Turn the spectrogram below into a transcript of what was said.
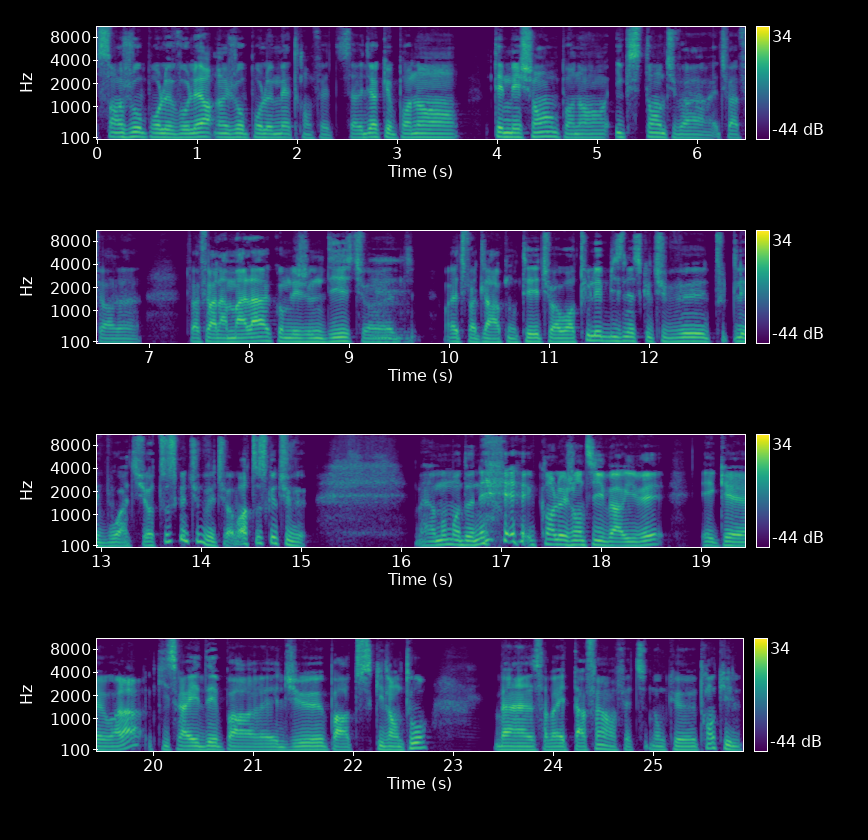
100 jours pour le voleur, un jour pour le maître. En fait, ça veut dire que pendant t'es méchant, pendant X temps, tu vas tu vas faire le- tu vas faire la mala comme les jeunes disent, tu vas Mhm. tu- ouais, tu vas te la raconter, tu vas avoir tous les business que tu veux, toutes les voitures, tout ce que tu veux, tu vas avoir tout ce que tu veux. Mais à un moment donné, quand le gentil va arriver, et que voilà, qui sera aidé par euh, Dieu, par tout ce qui l'entoure, ben ça va être ta fin en fait. Donc euh, tranquille.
